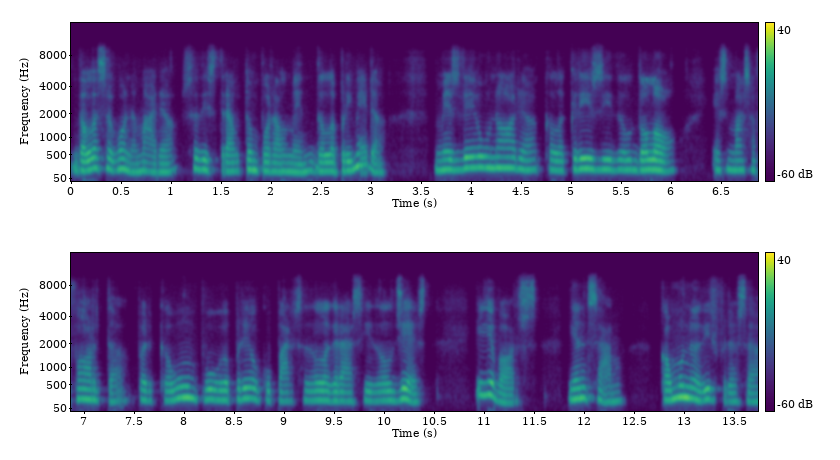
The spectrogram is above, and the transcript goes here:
de la segona mare se distrau temporalment de la primera. Més bé una hora que la crisi del dolor és massa forta perquè un puga preocupar-se de la gràcia del gest. I llavors llançam com una disfressa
